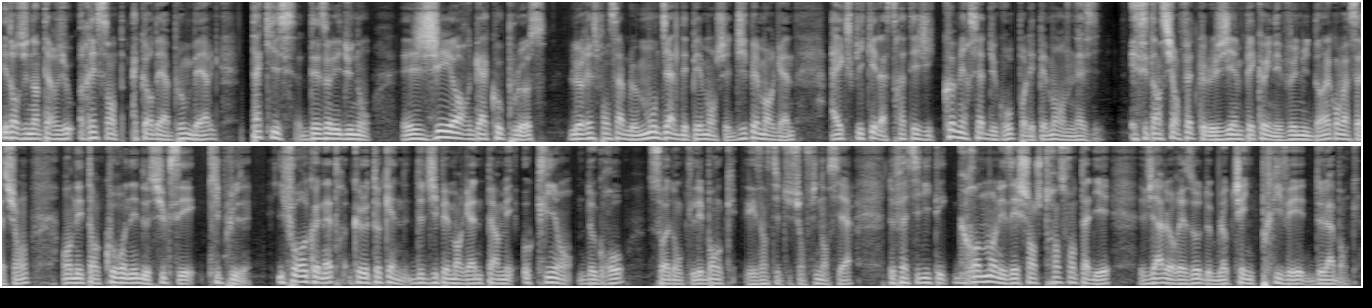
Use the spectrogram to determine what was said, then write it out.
et dans une interview récente accordée à Bloomberg, Takis, désolé du nom, Georgakopoulos, le responsable mondial des paiements chez JP Morgan, a expliqué la stratégie commerciale du groupe pour les paiements en Asie. Et c'est ainsi en fait que le JMP Coin est venu dans la conversation en étant couronné de succès, qui plus est. Il faut reconnaître que le token de JP Morgan permet aux clients de gros, soit donc les banques et les institutions financières, de faciliter grandement les échanges transfrontaliers via le réseau de blockchain privé de la banque.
